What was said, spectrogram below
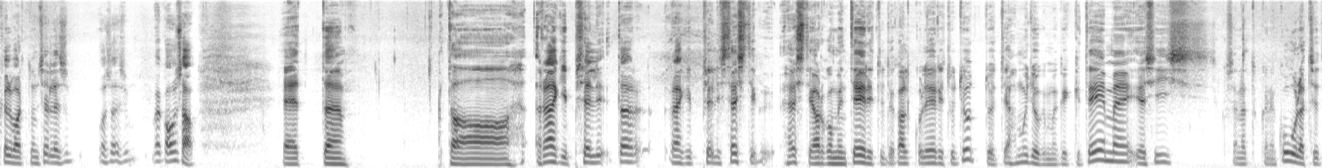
Kõlvart on selles osas väga osav. et äh, ta räägib selli-, ta räägib sellist hästi, hästi argumenteeritud ja kalkuleeritud juttu, et jah, muidugi me kõike teeme ja siis kui sa natukene kuulasid,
